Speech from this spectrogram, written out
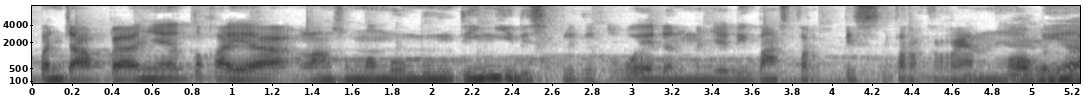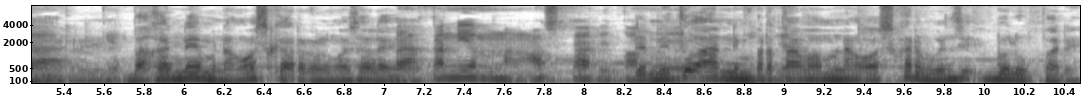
pencapaiannya itu kayak langsung membumbung tinggi di Spirited Away dan menjadi masterpiece terkerennya Oh dia benar. iya. gitu. Bahkan dia menang Oscar kalau nggak salah ya. bahkan dia menang Oscar di tahun Dan itu anim 2003. pertama menang Oscar bukan sih? Gue lupa deh.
